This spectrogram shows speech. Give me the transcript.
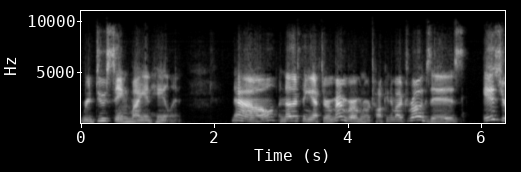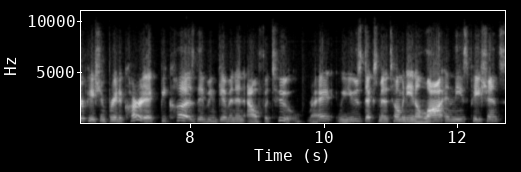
reducing my inhalant. Now, another thing you have to remember when we're talking about drugs is is your patient bradycardic because they've been given an alpha 2, right? We use dexmedetomidine a lot in these patients.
